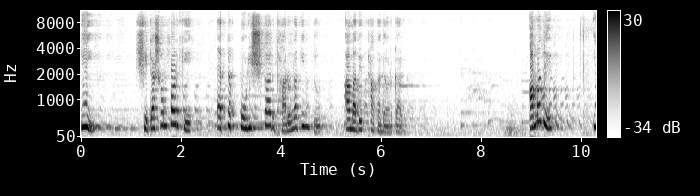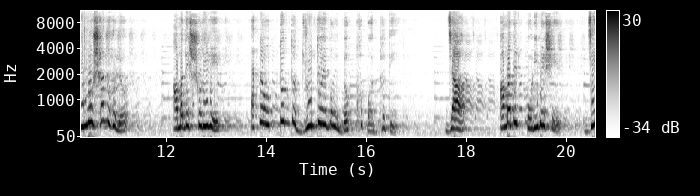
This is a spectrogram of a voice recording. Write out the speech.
কি? সেটা সম্পর্কে একটা পরিষ্কার ধারণা কিন্তু আমাদের থাকা দরকার। আমাদের ইমোশন হলো আমাদের শরীরের একটা অত্যন্ত দ্রুত এবং দক্ষ পদ্ধতি, যা আমাদের পরিবেশের যে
